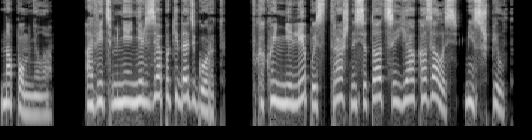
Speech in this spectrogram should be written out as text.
напомнила. А ведь мне нельзя покидать город. В какой нелепой, страшной ситуации я оказалась, мисс Шпилд.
